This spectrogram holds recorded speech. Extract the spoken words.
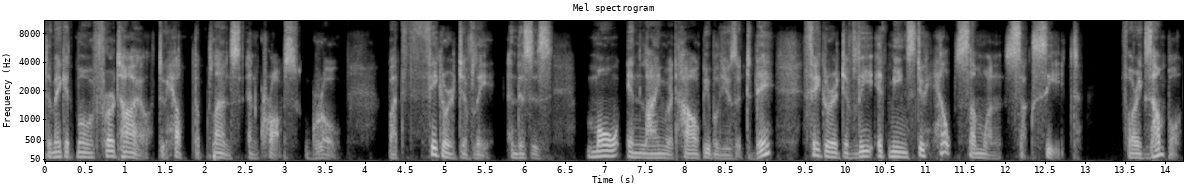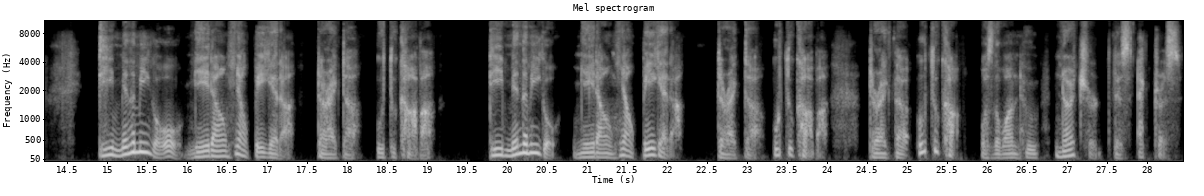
to make it more fertile, to help the plants and crops grow. But figuratively, and this is more in line with how people use it today. Figuratively, it means to help someone succeed. For example, Di Minamigo Miedao Miao Begera, director Utukaba. Di Minamigo Miedao Miao Begera, director Utukaba. Director Utuka was the one who nurtured this actress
